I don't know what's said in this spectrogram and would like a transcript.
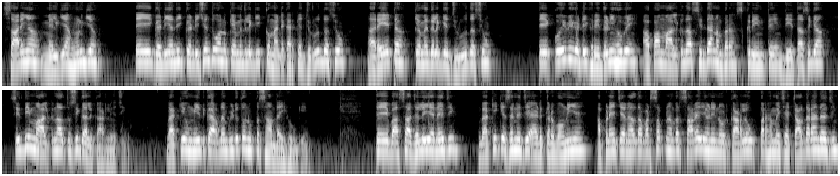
ਸਾਰੀਆਂ ਮਿਲ ਗਈਆਂ ਹੋਣਗੀਆਂ। ਤੇ ਗੱਡੀਆਂ ਦੀ ਕੰਡੀਸ਼ਨ ਤੁਹਾਨੂੰ ਕਿਵੇਂ ਦੀ ਲੱਗੀ ਕਮੈਂਟ ਕਰਕੇ ਜਰੂਰ ਦੱਸਿਓ। ਰੇਟ ਕਿਵੇਂ ਦੇ ਲੱਗੇ, ਜਰੂਰ ਦੱਸਿਓ। ਤੇ ਕੋਈ ਵੀ ਗੱਡੀ ਖਰੀਦਣੀ ਹੋਵੇ, ਆਪਾਂ ਮਾਲਕ ਦਾ ਸਿੱਧਾ ਨੰਬਰ ਸਕਰੀਨ ਤੇ ਦੇਤਾ ਸੀਗਾ। ਸਿੱਧੀ ਮਾਲਕ ਨਾਲ ਤੁਸੀਂ ਗੱਲ ਕਰ ਲਿਓ ਜੀ। ਬਾਕੀ ਉਮੀਦ ਕਰਦਾ ਵੀਡੀਓ ਤੁਹਾਨੂੰ ਪਸੰਦ ਆਈ ਹੋਊਗੀ। ਤੇ ਬਸ ਅੱਜ ਲਈ ਇਹਨੇ ਜੀ। ਬਾਕੀ ਕਿਸੇ ਨੇ ਜੇ ਐਡ ਕਰਵਾਉਣੀ ਹੈ, ਆਪਣੇ ਚੈਨਲ ਦਾ WhatsApp ਨੰਬਰ ਸਾਰੇ ਜਣੇ ਨੋਟ ਕਰ ਲਓ। ਉੱਪਰ ਹਮੇਸ਼ਾ ਚੱਲਦਾ ਰਹਿੰਦਾ ਜੀ।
